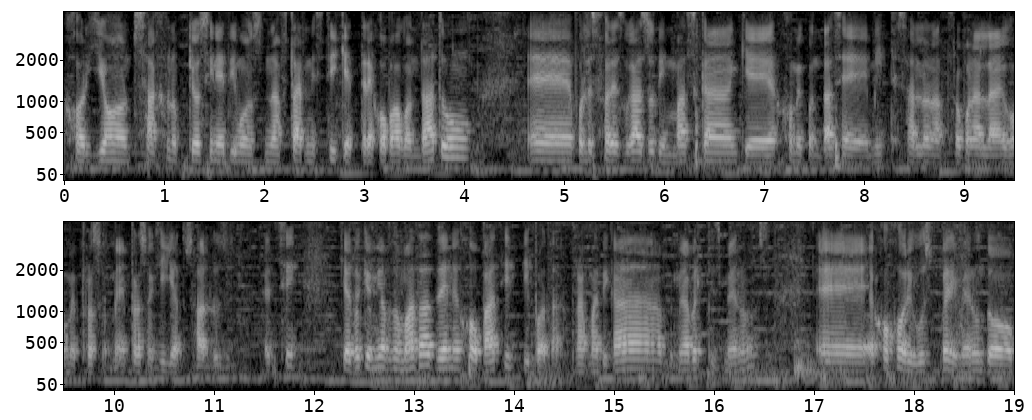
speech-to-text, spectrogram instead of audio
χωριό ψάχνω ποιος είναι έτοιμος να φταρνιστεί και τρέχω πάω κοντά του. Ε, πολλές φορές βγάζω τη μάσκα και έρχομαι κοντά σε μύτες άλλων ανθρώπων αλλά εγώ με, προσ- με προσοχή για τους άλλους. Έτσι. Και εδώ και μια εβδομάδα δεν έχω πάθει τίποτα. Πραγματικά είμαι απελπισμένος. Ε, έχω χορηγούς που περιμένουν το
